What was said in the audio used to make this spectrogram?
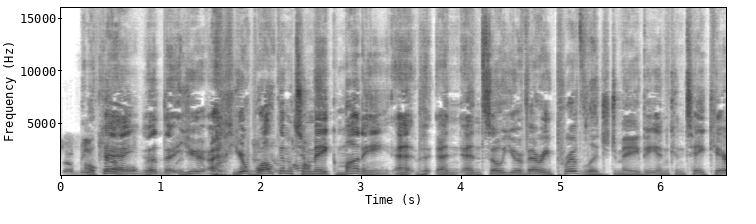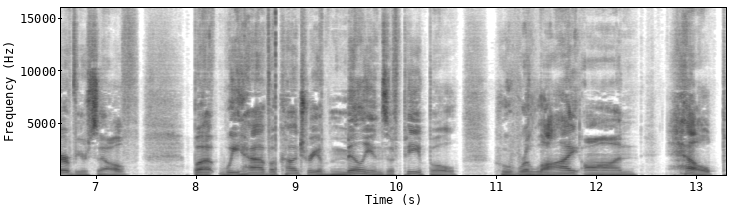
So be okay, uh, the- with you're your words, you're welcome to make money, and, and and so you're very privileged, maybe, and can take care of yourself. But we have a country of millions of people who rely on help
